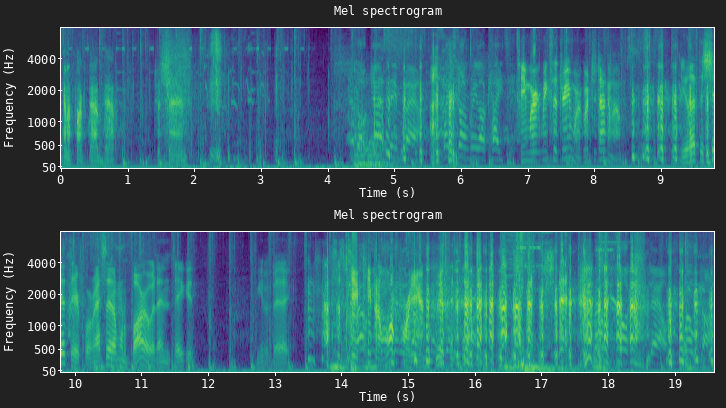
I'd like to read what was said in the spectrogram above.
Kinda fucked up though. Just saying. I've got gas inbound. Safe zone relocated. Teamwork makes the dream work. What you talking about? You left the shit there for me. I said I want to borrow it. I didn't take it. Give it back. I just keep keeping it warm for you. Bounty target's. Well done.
